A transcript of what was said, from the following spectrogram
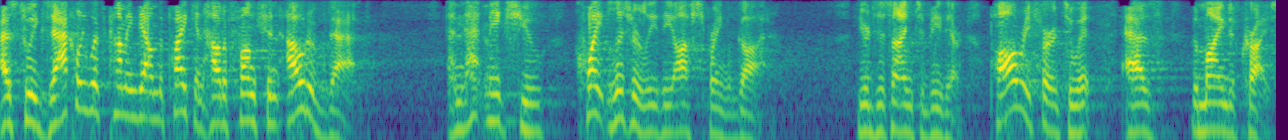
as to exactly what's coming down the pike and how to function out of that. And that makes you quite literally the offspring of God. You're designed to be there. Paul referred to it as the mind of Christ.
